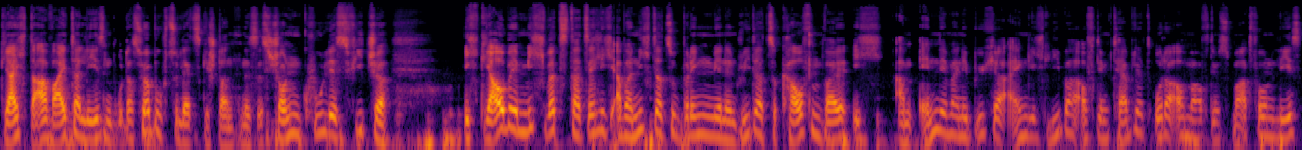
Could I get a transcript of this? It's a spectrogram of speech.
gleich da weiterlesen, wo das Hörbuch zuletzt gestanden ist. Ist schon ein cooles Feature. Ich glaube, mich wird es tatsächlich aber nicht dazu bringen, mir einen Reader zu kaufen, weil ich am Ende meine Bücher eigentlich lieber auf dem Tablet oder auch mal auf dem Smartphone lese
